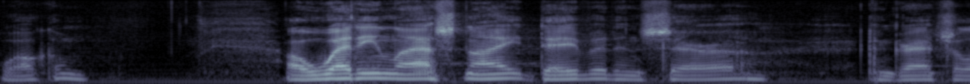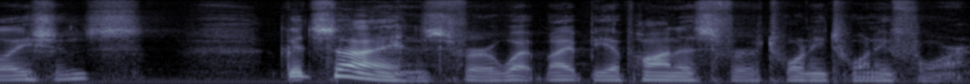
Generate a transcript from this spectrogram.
welcome. A wedding last night, David and Sarah. Congratulations. Good signs for what might be upon us for 2024.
